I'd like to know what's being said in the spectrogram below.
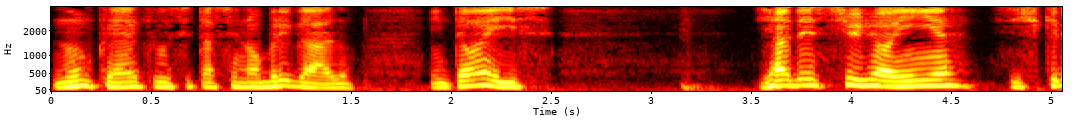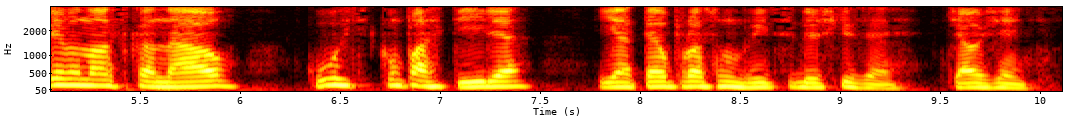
não quer, que você está sendo obrigado. Então é isso. Já deixe seu joinha, se inscreva no nosso canal curte, compartilha e até o próximo vídeo, se Deus quiser. Tchau, gente.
